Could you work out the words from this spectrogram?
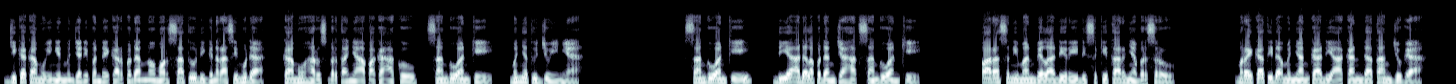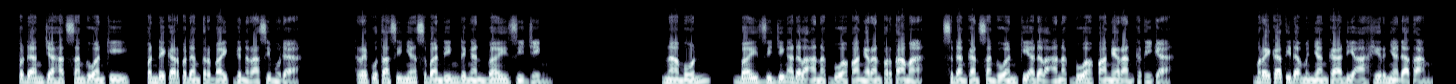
jika kamu ingin menjadi pendekar pedang nomor satu di generasi muda, kamu harus bertanya apakah aku, Sangguan Qi, menyetujuinya. Sangguan Qi, dia adalah pedang jahat Sangguan Qi. Para seniman bela diri di sekitarnya berseru. Mereka tidak menyangka dia akan datang juga. Pedang jahat Sangguan Qi, pendekar pedang terbaik generasi muda. Reputasinya sebanding dengan Bai Zijing. Namun, Bai Zijing adalah anak buah pangeran pertama, sedangkan Sangguan Qi adalah anak buah pangeran ketiga. Mereka tidak menyangka dia akhirnya datang.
